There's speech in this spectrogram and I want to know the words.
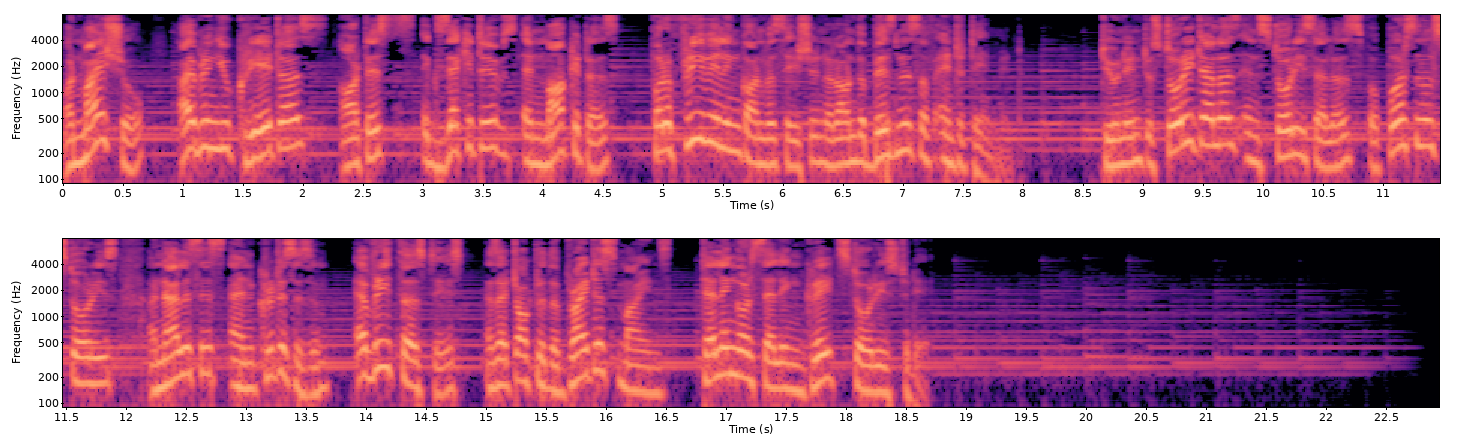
On my show, I bring you creators, artists, executives, and marketers for a freewheeling conversation around the business of entertainment. Tune in to Storytellers and Story Sellers for personal stories, analysis, and criticism every Thursdays as I talk to the brightest minds telling or selling great stories today.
